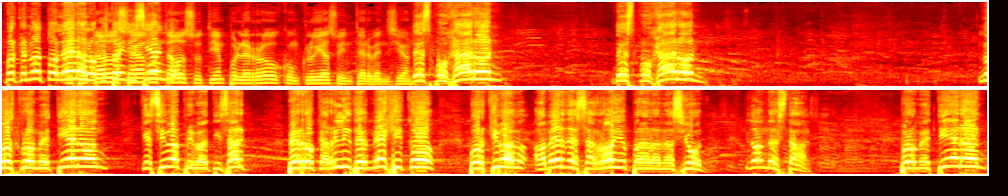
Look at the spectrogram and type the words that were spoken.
porque no tolera lo que estoy se diciendo. Ha su tiempo, le ruego concluya su intervención. Despojaron, despojaron. Nos prometieron que se iba a privatizar ferrocarriles de México porque iba a haber desarrollo para la nación. ¿Y dónde está? Prometieron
